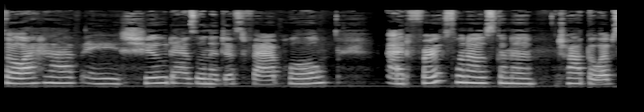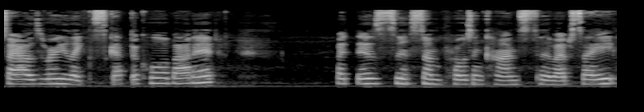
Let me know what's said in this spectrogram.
So I have a Shoe Dazzle and a Just Fab haul. At first, when I was gonna try out the website, I was very like skeptical about it. But there's some pros and cons to the website.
